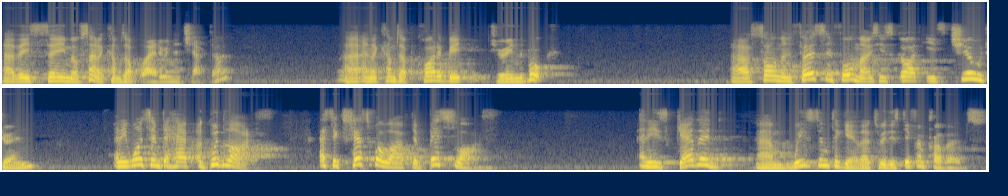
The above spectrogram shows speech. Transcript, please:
Uh, the theme of son, it comes up later in the chapter, uh, and it comes up quite a bit during the book. Uh, Solomon, first and foremost, he's got his children, and he wants them to have a good life, a successful life, the best life. And he's gathered um, wisdom together through these different proverbs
